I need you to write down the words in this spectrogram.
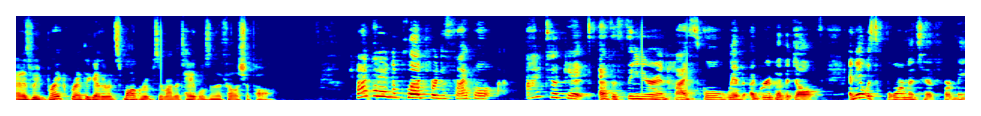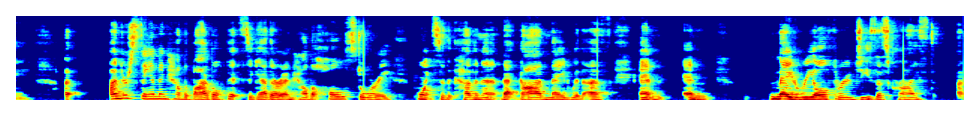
and as we break bread together in small groups around the tables in the fellowship hall. Can I put in a plug for Disciple? I took it as a senior in high school with a group of adults, and it was formative for me. Uh, understanding how the Bible fits together and how the whole story points to the covenant that God made with us and and made real through Jesus Christ. Uh,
